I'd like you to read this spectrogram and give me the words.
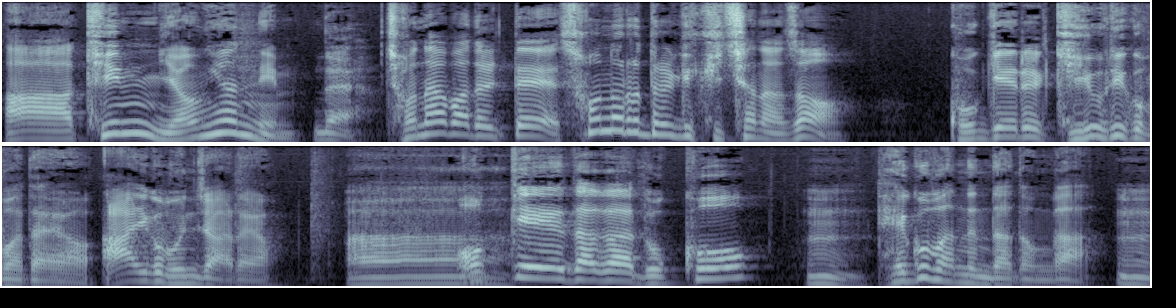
아, 김영현님. 네. 전화 받을 때 손으로 들기 귀찮아서 고개를 기울이고 받아요. 아, 이거 뭔지 알아요. 아. 어깨에다가 놓고 음. 대고 받는다던가. 음.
